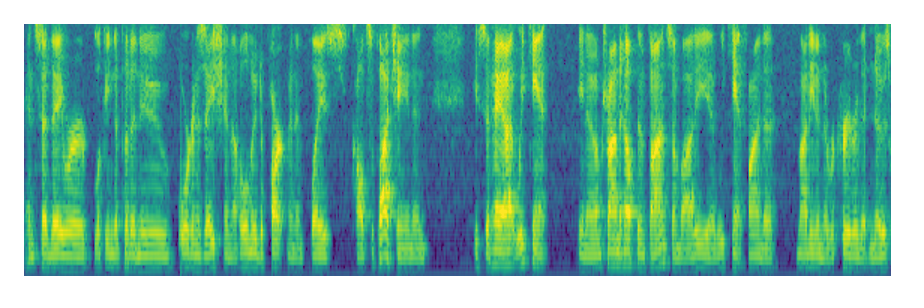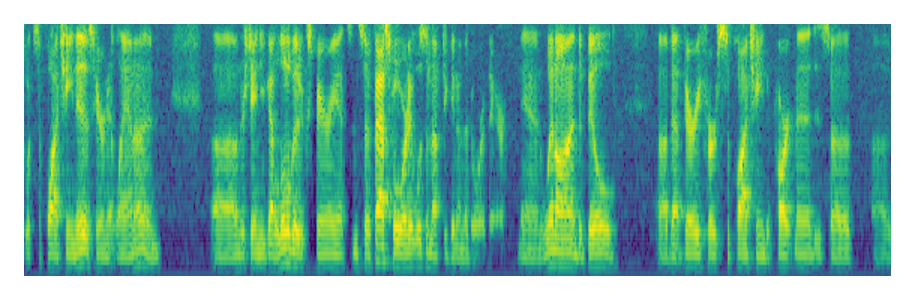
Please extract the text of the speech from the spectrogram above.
and said they were looking to put a new organization, a whole new department in place called supply chain. And he said, Hey, I, we can't, you know, I'm trying to help them find somebody and we can't find a, not even the recruiter that knows what supply chain is here in Atlanta. And uh, understand you've got a little bit of experience. And so fast forward, it was enough to get in the door there and went on to build uh, that very first supply chain department as a, a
